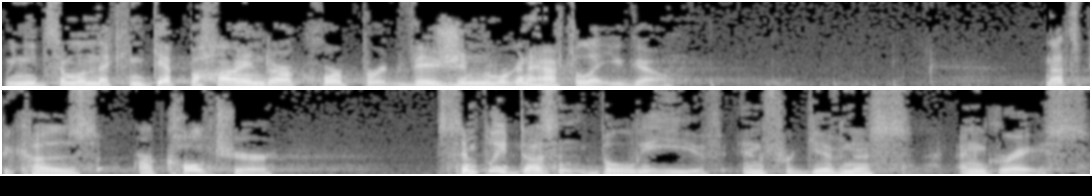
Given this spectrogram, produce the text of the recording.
We need someone that can get behind our corporate vision. We're going to have to let you go. And that's because our culture simply doesn't believe in forgiveness and grace.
